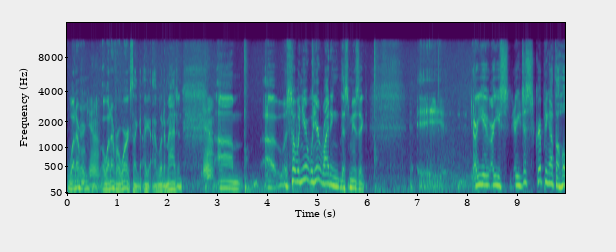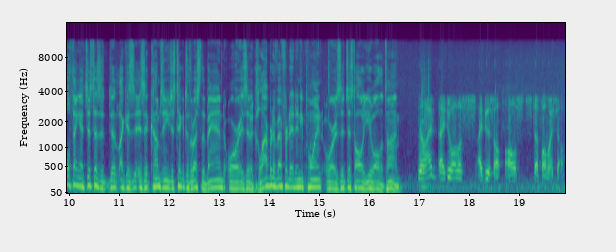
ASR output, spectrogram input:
whatever, Yeah. whatever works, I, I, I would imagine. Yeah. Um, uh, so when you're when you're writing this music, are you are you are you just scripting out the whole thing as just as it like as, as it comes and you just take it to the rest of the band, or is it a collaborative effort at any point, or is it just all you all the time? No, I, I do all this. I do this all, all stuff all myself.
